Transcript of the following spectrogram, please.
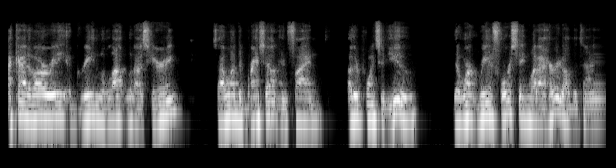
I kind of already agreed with a lot what I was hearing. So I wanted to branch out and find other points of view that weren't reinforcing what I heard all the time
